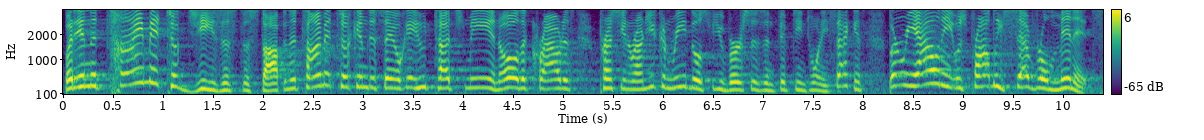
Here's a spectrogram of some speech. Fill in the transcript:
But in the time it took Jesus to stop, and the time it took him to say, okay, who touched me? And oh, the crowd is pressing around. You can read those few verses in 15, 20 seconds. But in reality, it was probably several minutes.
